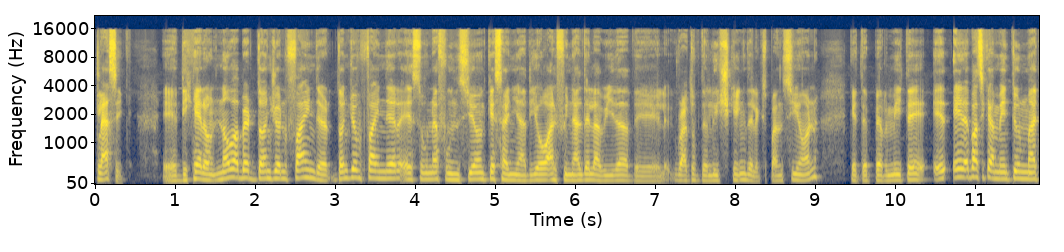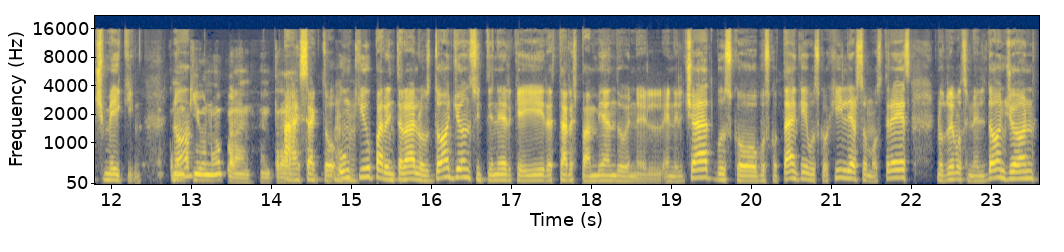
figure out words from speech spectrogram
Classic. Eh, dijeron, no va a haber Dungeon Finder. Dungeon Finder es una función que se añadió al final de la vida del Wrath of the Lich King, de la expansión, que te permite, e, era básicamente un matchmaking. ¿no? Un queue, ¿no? Para entrar. Ah, exacto. Un queue para entrar a los dungeons sin tener que ir a estar spameando en el, en el chat. Busco, busco tanque, busco healer, somos tres, nos vemos en el dungeon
